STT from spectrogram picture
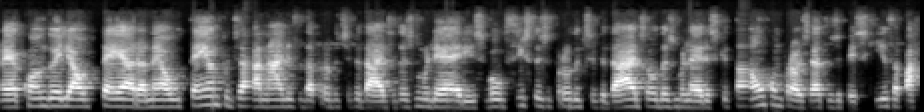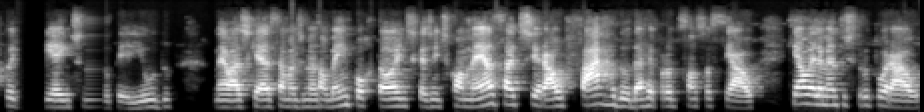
é, quando ele altera né, o tempo de análise da produtividade das mulheres bolsistas de produtividade ou das mulheres que estão com projetos de pesquisa, parturiente no período. Né, eu acho que essa é uma dimensão bem importante, que a gente começa a tirar o fardo da reprodução social, que é um elemento estrutural,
